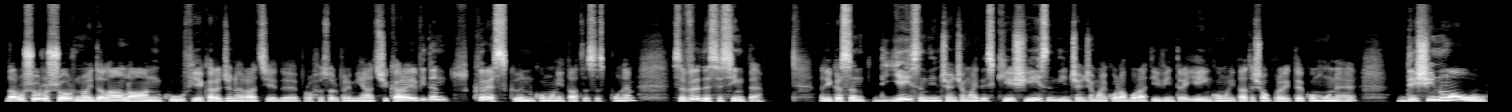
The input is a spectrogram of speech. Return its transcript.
dar ușor, ușor, noi de la an la an, cu fiecare generație de profesori premiați și care, evident, cresc în comunitate, să spunem, se vede, se simte Adică sunt, ei sunt din ce în ce mai deschiși, ei sunt din ce în ce mai colaborativi între ei în comunitate și au proiecte comune, deși nu au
